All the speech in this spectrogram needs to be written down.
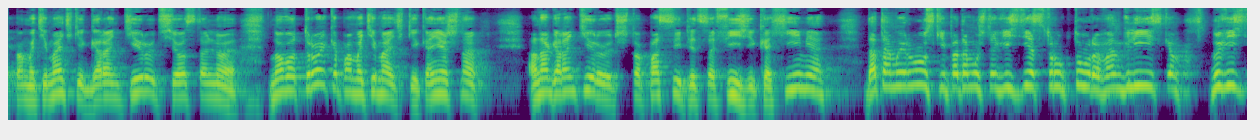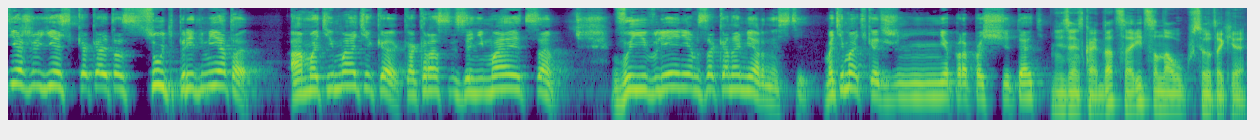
по математике гарантирует все остальное. Но вот тройка по математике, конечно, она гарантирует, что посыпется физика, химия. Да там и русский, потому что везде структура в английском. Но везде же есть какая-то суть предмета. А математика как раз и занимается выявлением закономерностей. Математика это же не про посчитать. Нельзя не сказать, да, царица наук все-таки.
